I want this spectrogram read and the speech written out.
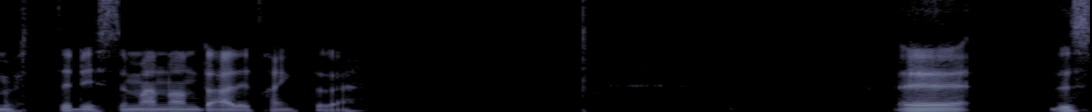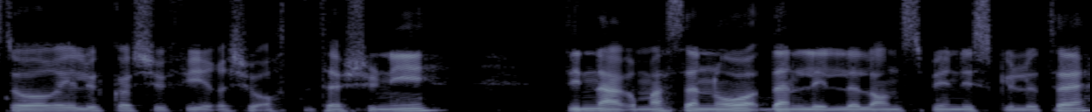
møtte disse mennene der de trengte det. Eh, det står i Lukas 24, 28-29 De nærma seg nå den lille landsbyen de skulle til,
